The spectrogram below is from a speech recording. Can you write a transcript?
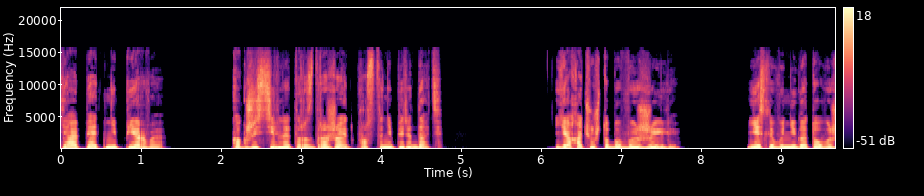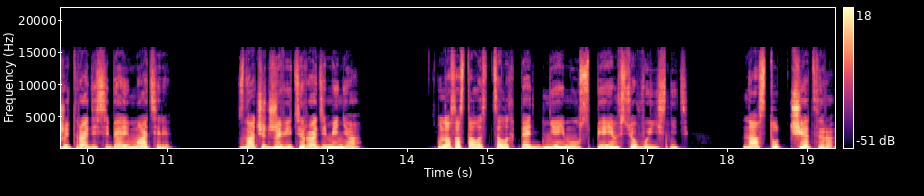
я опять не первая. Как же сильно это раздражает, просто не передать. Я хочу, чтобы вы жили. Если вы не готовы жить ради себя и матери, значит, живите ради меня. У нас осталось целых пять дней, мы успеем все выяснить. Нас тут четверо.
